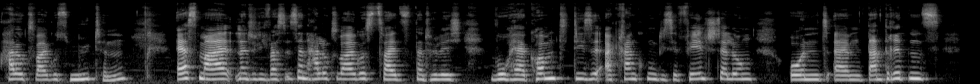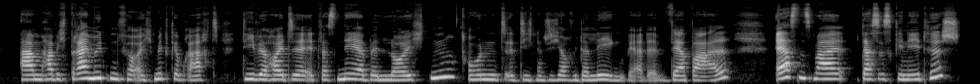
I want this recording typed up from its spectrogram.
Hallux valgus Mythen. Erstmal natürlich, was ist ein Hallux valgus? Zweitens natürlich, woher kommt diese Erkrankung, diese Fehlstellung? Und ähm, dann drittens, ähm, habe ich drei Mythen für euch mitgebracht, die wir heute etwas näher beleuchten und äh, die ich natürlich auch widerlegen werde, verbal. Erstens mal, das ist genetisch.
